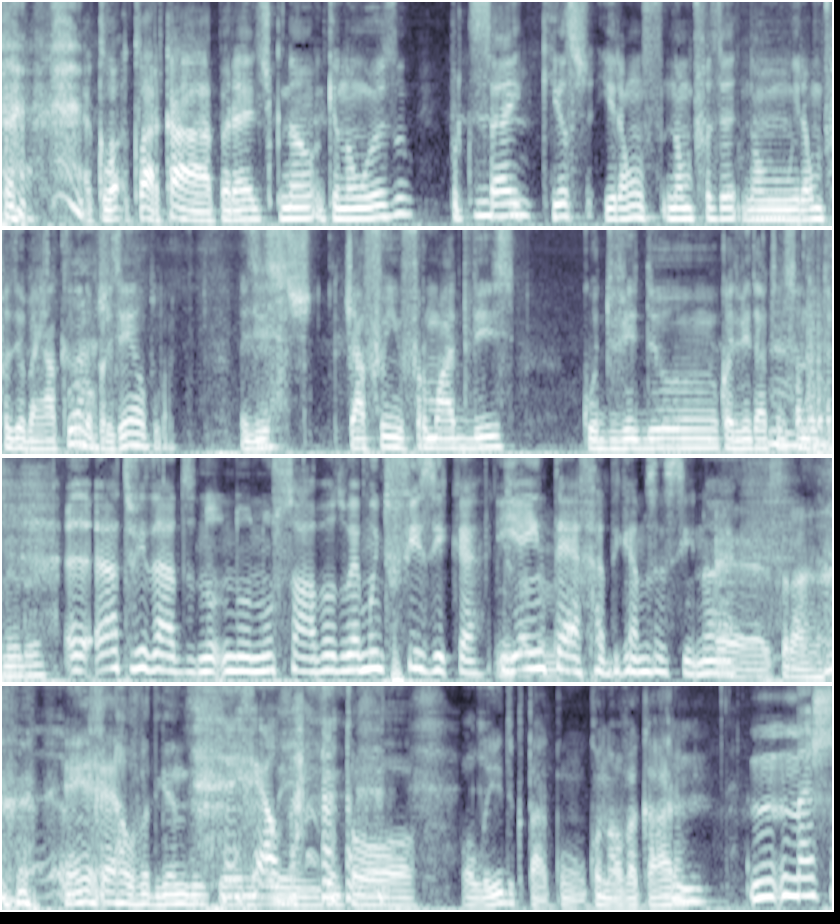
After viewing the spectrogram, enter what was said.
claro que há aparelhos que, não, que eu não uso porque uhum. sei que eles irão não me fazer, não uhum. irão me fazer bem à coluna, claro. por exemplo. Mas isso já fui informado disso com, o devido, com a devida atenção uhum. da treinadora. A, atividade no, no, no, sábado é muito física Exatamente. e é em terra, digamos assim, não é? É, será? é em relva, digamos assim. Em relva. Ali, junto ao, ao Lido, que está com, com nova cara. Hum. Mas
